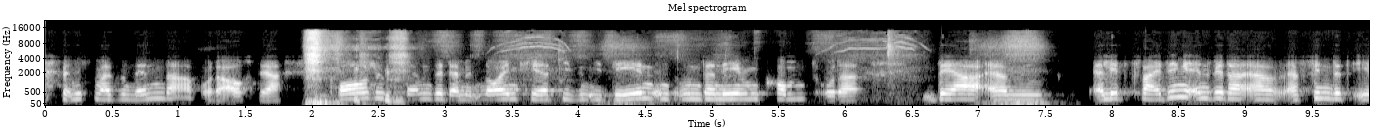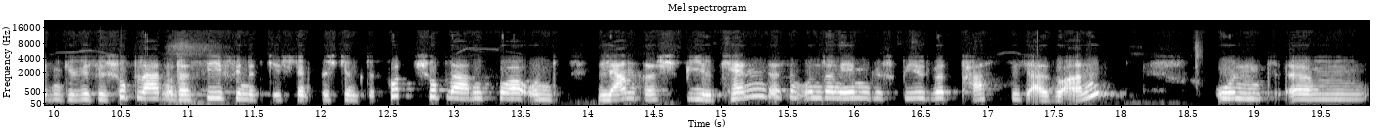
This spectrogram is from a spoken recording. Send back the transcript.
wenn ich mal so nennen darf, oder auch der Branchenfremde, der mit neuen kreativen Ideen ins Unternehmen kommt, oder der ähm, erlebt zwei Dinge. Entweder er, er findet eben gewisse Schubladen oder sie findet bestimmte Schubladen vor und lernt das Spiel kennen, das im Unternehmen gespielt wird, passt sich also an. Und ähm,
